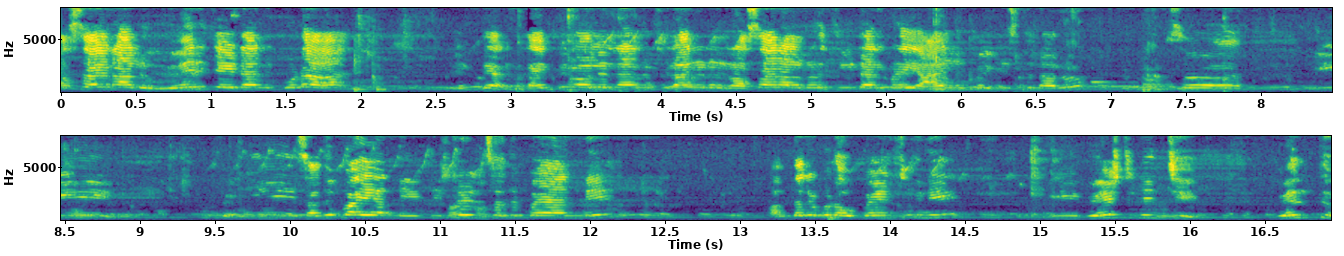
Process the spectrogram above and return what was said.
రసాయనాలు వేరు చేయడానికి కూడా టైపినోలిన్ అండ్ రసాయనాలు కూడా తీయడానికి కూడా ఈ ఆయిల్ ఉపయోగిస్తున్నారు. సో ఈ ఈ సదుపాయాన్ని డిజిటల్ సదుపాయాన్ని అందరూ కూడా ఉపయోగించుకుని ఈ వేస్ట్ నుంచి వెల్త్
